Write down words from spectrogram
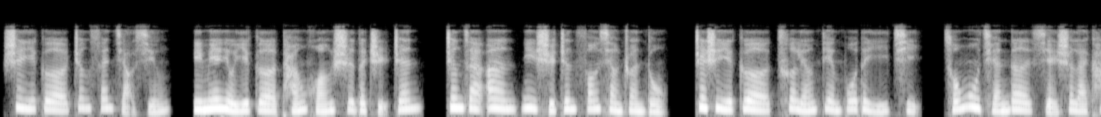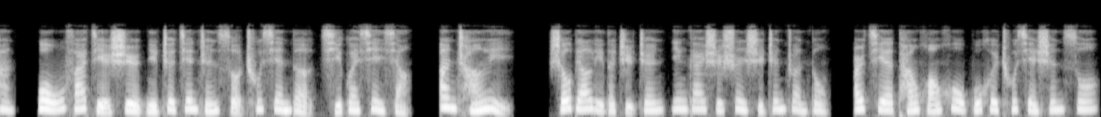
是一个正三角形，里面有一个弹簧式的指针，正在按逆时针方向转动。这是一个测量电波的仪器。从目前的显示来看，我无法解释你这间诊所出现的奇怪现象。按常理，手表里的指针应该是顺时针转动。而且弹簧护不会出现伸缩。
